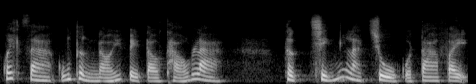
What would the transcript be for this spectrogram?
Quách gia cũng thường nói về Tào Tháo là, thực chính là chủ của ta vậy.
